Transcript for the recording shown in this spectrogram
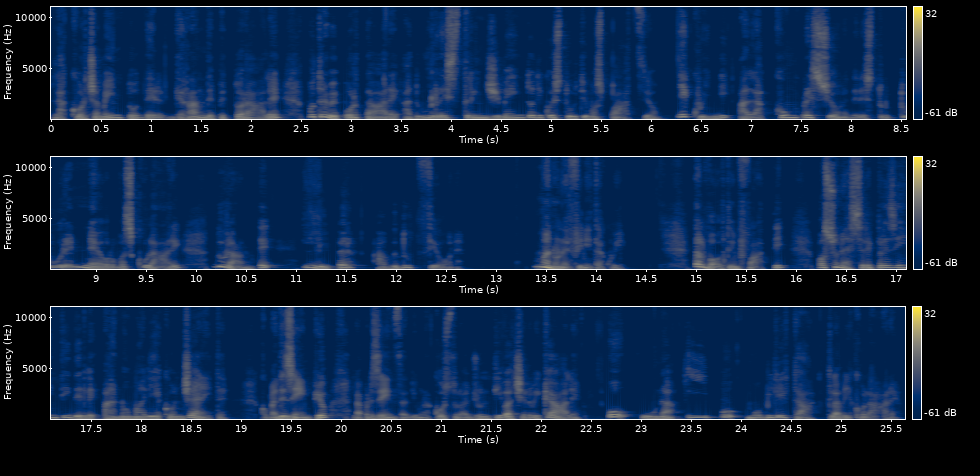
l'accorciamento del grande pettorale potrebbe portare ad un restringimento di quest'ultimo spazio e quindi alla compressione delle strutture neurovascolari durante l'iperabduzione. Ma non è finita qui. Talvolta infatti possono essere presenti delle anomalie congenite, come ad esempio la presenza di una costola aggiuntiva cervicale o una ipomobilità clavicolare.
